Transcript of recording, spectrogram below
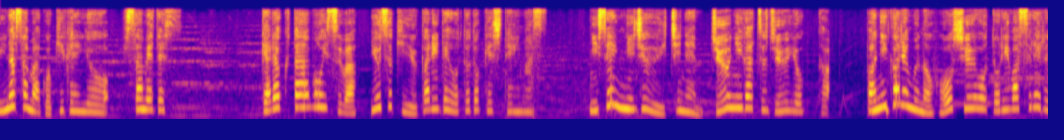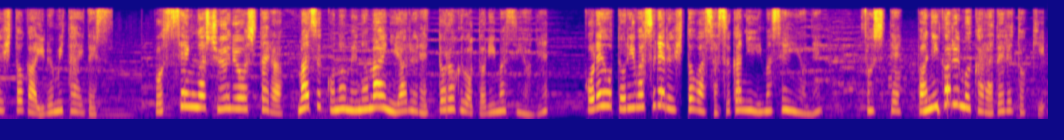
皆様ごきげんよう、ひさめです。キャラクターボイスは、ゆずきゆかりでお届けしています。2021年12月14日、パニカルムの報酬を取り忘れる人がいるみたいです。ボス戦が終了したら、まずこの目の前にあるレッドログを取りますよね。これを取り忘れる人はさすがにいませんよね。そして、パニカルムから出るとき、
